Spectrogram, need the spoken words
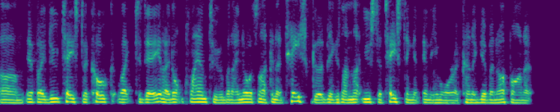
um, if I do taste a Coke like today, and I don't plan to, but I know it's not going to taste good because I'm not used to tasting it anymore. I've kind of given up on it.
